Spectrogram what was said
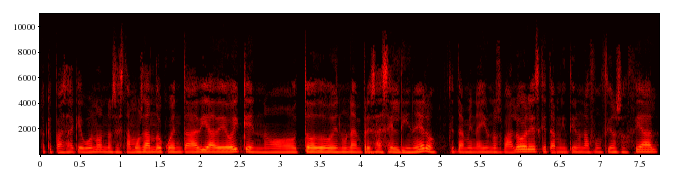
Lo que pasa que bueno, nos estamos dando cuenta a día de hoy que no todo en una empresa es el dinero, que también hay unos valores, que también tiene una función social.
